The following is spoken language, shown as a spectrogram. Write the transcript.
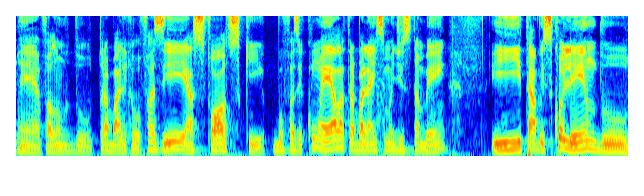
é, falando do trabalho que eu vou fazer, as fotos que vou fazer com ela, trabalhar em cima disso também. E tava escolhendo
